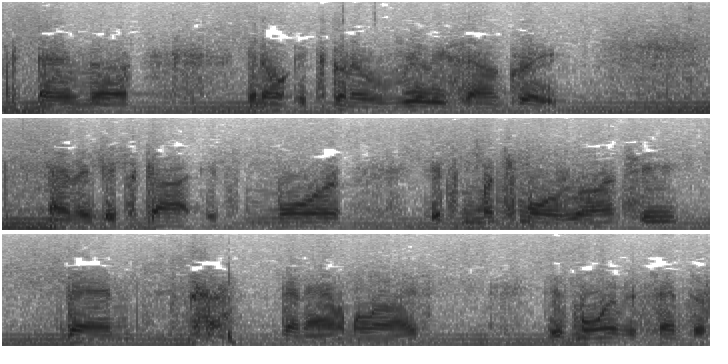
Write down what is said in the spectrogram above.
And, uh, you know, it's going to really sound great. And it, it's got, it's more, it's much more raunchy than, than Animalize. There's more of a sense of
